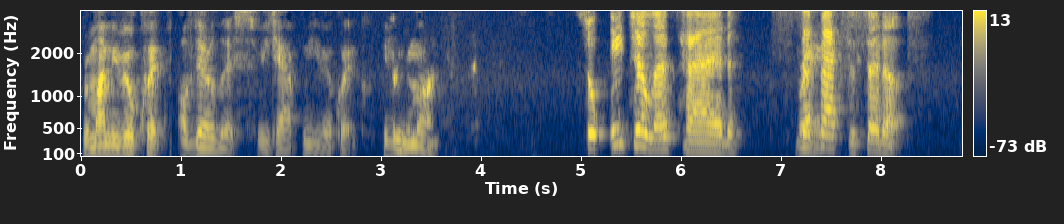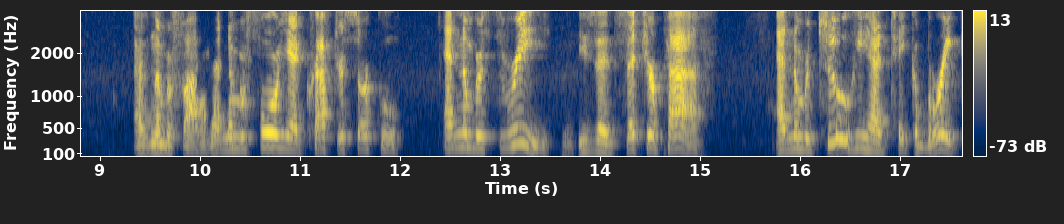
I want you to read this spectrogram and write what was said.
Remind me real quick of their list. Recap me real quick, if you mind. So HLS had setbacks right. to setups as number five. At number four, he had craft your circle. At number three, he said set your path. At number two, he had take a break.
